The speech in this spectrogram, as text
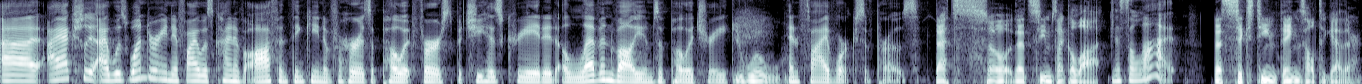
Uh, I actually I was wondering if I was kind of off in thinking of her as a poet first, but she has created 11 volumes of poetry Whoa. and five works of prose. That's so, that seems like a lot. That's a lot. That's 16 things altogether.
